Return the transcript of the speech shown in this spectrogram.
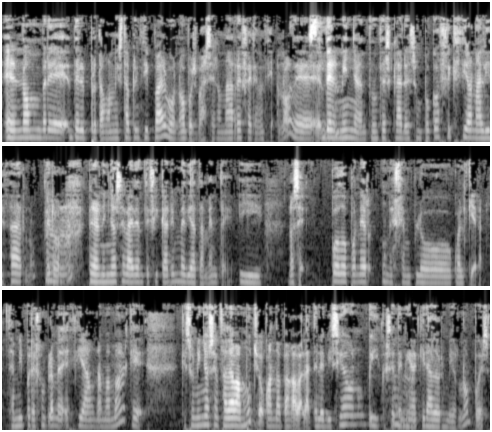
El nombre del protagonista principal, bueno, pues va a ser una referencia, ¿no? Del niño. Entonces, claro, es un poco ficcionalizar, ¿no? Pero, pero el niño se va a identificar inmediatamente. Y, no sé, puedo poner un ejemplo cualquiera. a mí, por ejemplo, me decía una mamá que, que su niño se enfadaba mucho cuando apagaba la televisión y que se tenía que ir a dormir, ¿no? Pues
